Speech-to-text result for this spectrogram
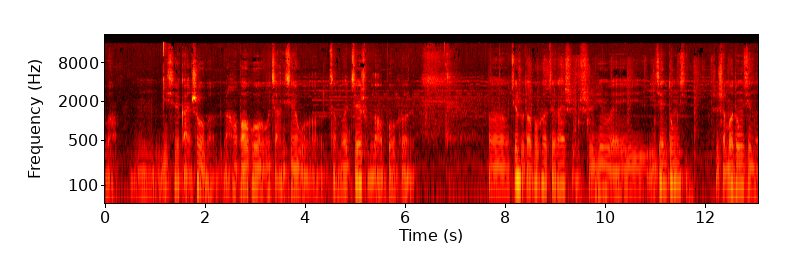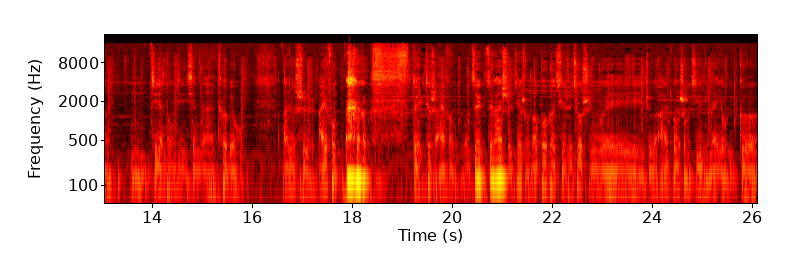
吧，嗯，一些感受吧。然后包括我讲一些我怎么接触到播客的。嗯，接触到播客最开始是因为一件东西，是什么东西呢？嗯，这件东西现在特别火，那就是 iPhone。对，就是 iPhone。我最最开始接触到播客，其实就是因为这个 iPhone 手机里面有一个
